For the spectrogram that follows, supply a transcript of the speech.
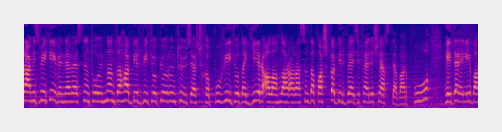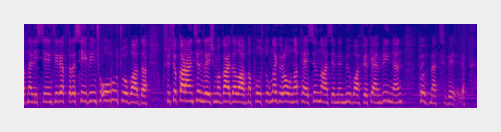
Ramiz Mehdiyevin nəvəsinin toyundan daha bir video görüntü üzə çıxıb. Bu videoda yer alanlar arasında başqa bir vəzifəli şəxs də var. Bu, Heydər Əliyev adına liseyin direktoru Sevinç Orucovadır. Xüsusi karantin rejimi qaydalarına pozduğuna görə ona Təhsil Nazirinin müvafiq əmri ilə töhmət verilib.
